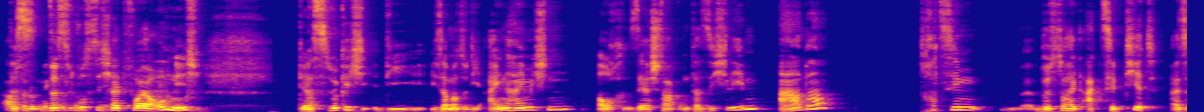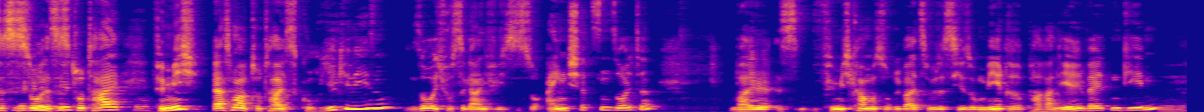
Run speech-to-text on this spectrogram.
Absolut das nichts das zu tun. wusste ich halt vorher auch nicht. Dass wirklich die, ich sag mal so, die Einheimischen auch sehr stark unter sich leben, aber trotzdem wirst du halt akzeptiert. Also es ist so, es ist total, für mich erstmal total skurril gewesen. So, ich wusste gar nicht, wie ich das so einschätzen sollte. Weil es, für mich kam es so rüber, als würde es hier so mehrere Parallelwelten geben. Mhm.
